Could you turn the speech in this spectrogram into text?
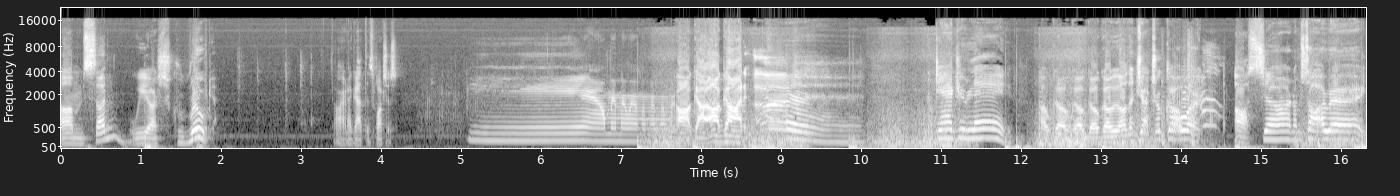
Um, son, we are screwed. Alright, I got this. Watch this. Oh god, oh god. Uh, Dad, your leg. Oh, go, go, go, go. All the jets are going. Oh, son, I'm sorry.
